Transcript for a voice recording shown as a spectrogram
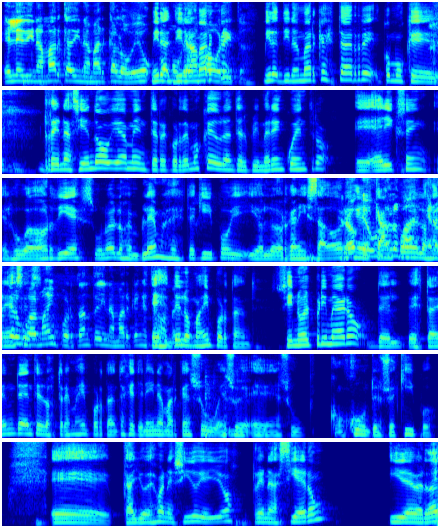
El de Dinamarca, Dinamarca lo veo mira, como gran Dinamarca, favorita. mira, Dinamarca está re- como que renaciendo, obviamente. Recordemos que durante el primer encuentro, eh, Eriksen, el jugador 10, uno de los emblemas de este equipo y, y el organizador Creo en el uno de los campo más- de los creo que el jugador más importante de Dinamarca en este es momento. de los más importantes. Si no el primero, del- está en- de entre los tres más importantes que tiene Dinamarca en su, en su, en su conjunto, en su equipo. Eh, cayó desvanecido y ellos renacieron y de verdad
